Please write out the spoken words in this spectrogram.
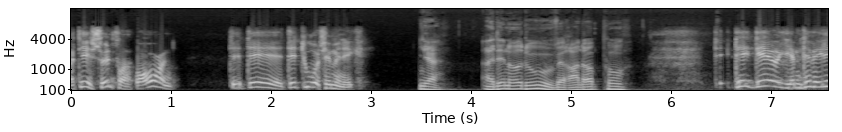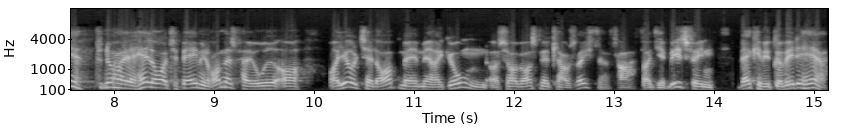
og det er synd for borgeren. Det, det, det dur simpelthen ikke. Ja, er det noget, du vil rette op på? Det, det, det, jamen det vil jeg. For nu har jeg halv år tilbage i min rådmandsperiode, og, og jeg vil tage det op med, med regionen, og så har vi også med Claus Richter fra, fra Diabetesforeningen. Hvad kan vi gøre ved det her?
